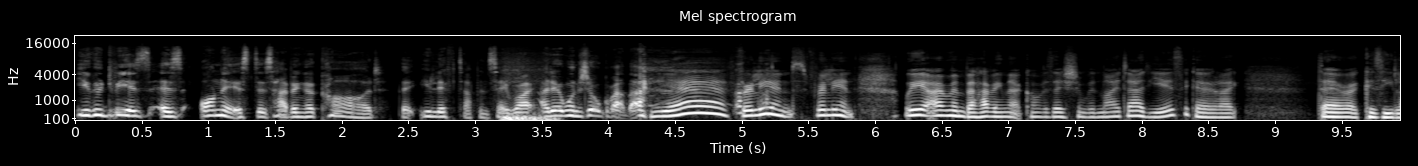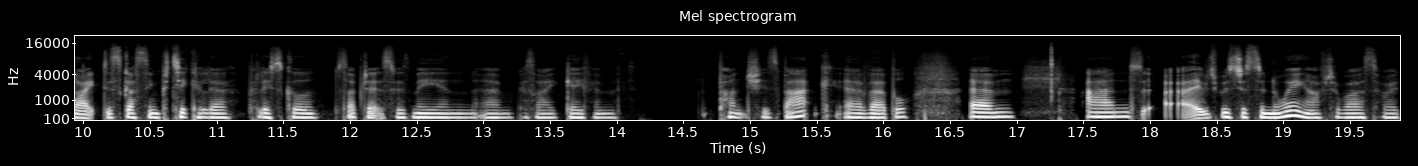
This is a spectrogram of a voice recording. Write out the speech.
you could be as, as honest as having a card that you lift up and say, right, I don't want to talk about that. Yeah, brilliant, brilliant. We I remember having that conversation with my dad years ago, like there because he liked discussing particular political subjects with me, and because I gave him punches back, uh, verbal, um, and it was just annoying after a while. So I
